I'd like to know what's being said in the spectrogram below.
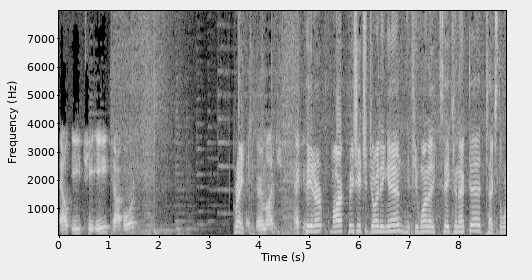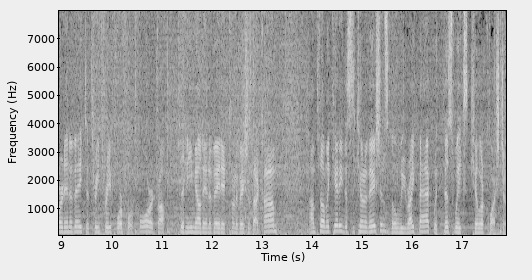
L E T E dot org. Great. Thank you very much. Thank you. Peter, Mark, appreciate you joining in. If you want to stay connected, text the word innovate to 33444 or drop an email to innovate at killerinnovations.com. I'm Phil McKinney. This is Killer Innovations. We'll be right back with this week's killer question.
